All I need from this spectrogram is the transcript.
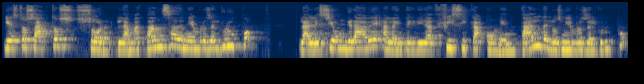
Y estos actos son la matanza de miembros del grupo, la lesión grave a la integridad física o mental de los miembros del grupo,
